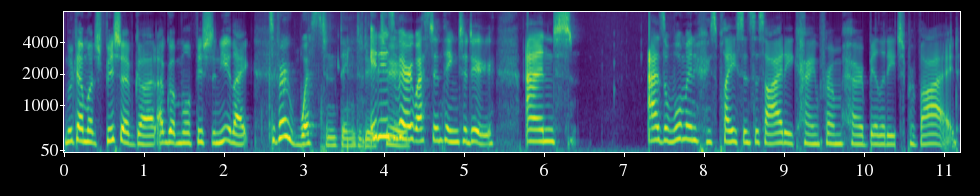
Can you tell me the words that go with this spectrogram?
look how much fish I've got. I've got more fish than you. Like, It's a very Western thing to do. it is too. a very Western thing to do, and as a woman whose place in society came from her ability to provide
